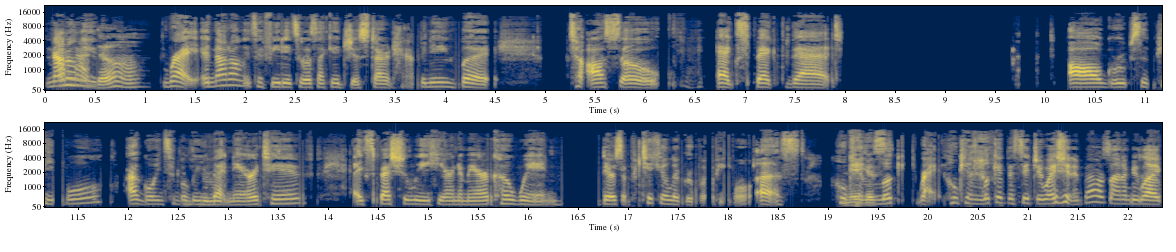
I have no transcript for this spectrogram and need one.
Not I'm only not dumb. Right and not only to feed it to us like it just started happening but to also expect that all groups of people are going to believe mm-hmm. that narrative, especially here in America when there's a particular group of people, us, who Niggas. can look right, who can look at the situation in Palestine and be like,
